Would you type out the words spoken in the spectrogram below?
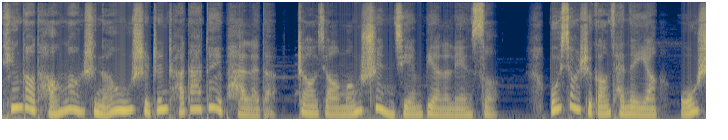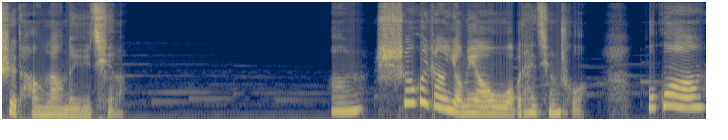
听到唐浪是南吴市侦查大队派来的，赵小萌瞬间变了脸色，不像是刚才那样无视唐浪的语气了。嗯，社会上有没有我不太清楚，不过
